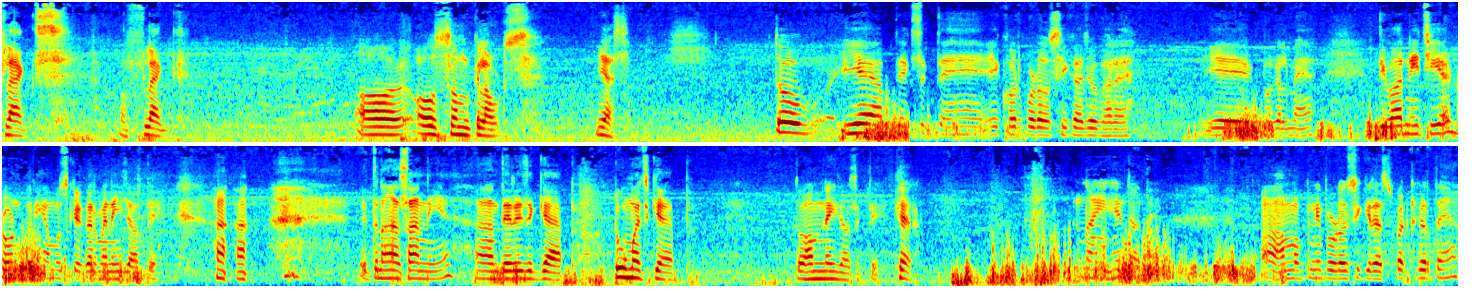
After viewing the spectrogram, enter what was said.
फ्लैग्स और फ्लैग और ऑसम क्लाउड्स यस तो ये आप देख सकते हैं एक और पड़ोसी का जो घर है ये बगल में है। दीवार नीचे है डोंट वरी हम उसके घर में नहीं जाते। इतना आसान नहीं है। There is a gap too much gap तो हम नहीं जा सकते। खैर नहीं ही जाते हाँ। हम अपनी पड़ोसी की रेस्पेक्ट करते हैं।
